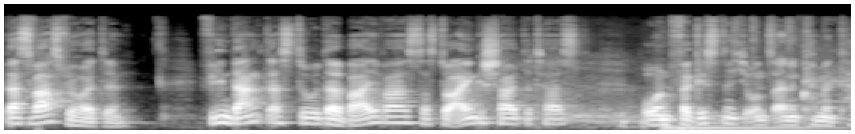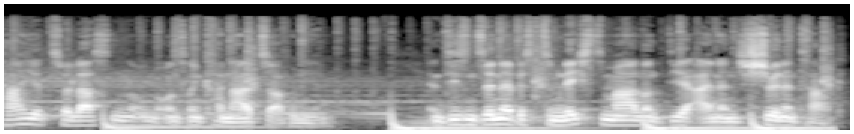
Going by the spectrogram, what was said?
Das war's für heute. Vielen Dank, dass du dabei warst, dass du eingeschaltet hast und vergiss nicht, uns einen Kommentar hier zu lassen und unseren Kanal zu abonnieren. In diesem Sinne, bis zum nächsten Mal und dir einen schönen Tag.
